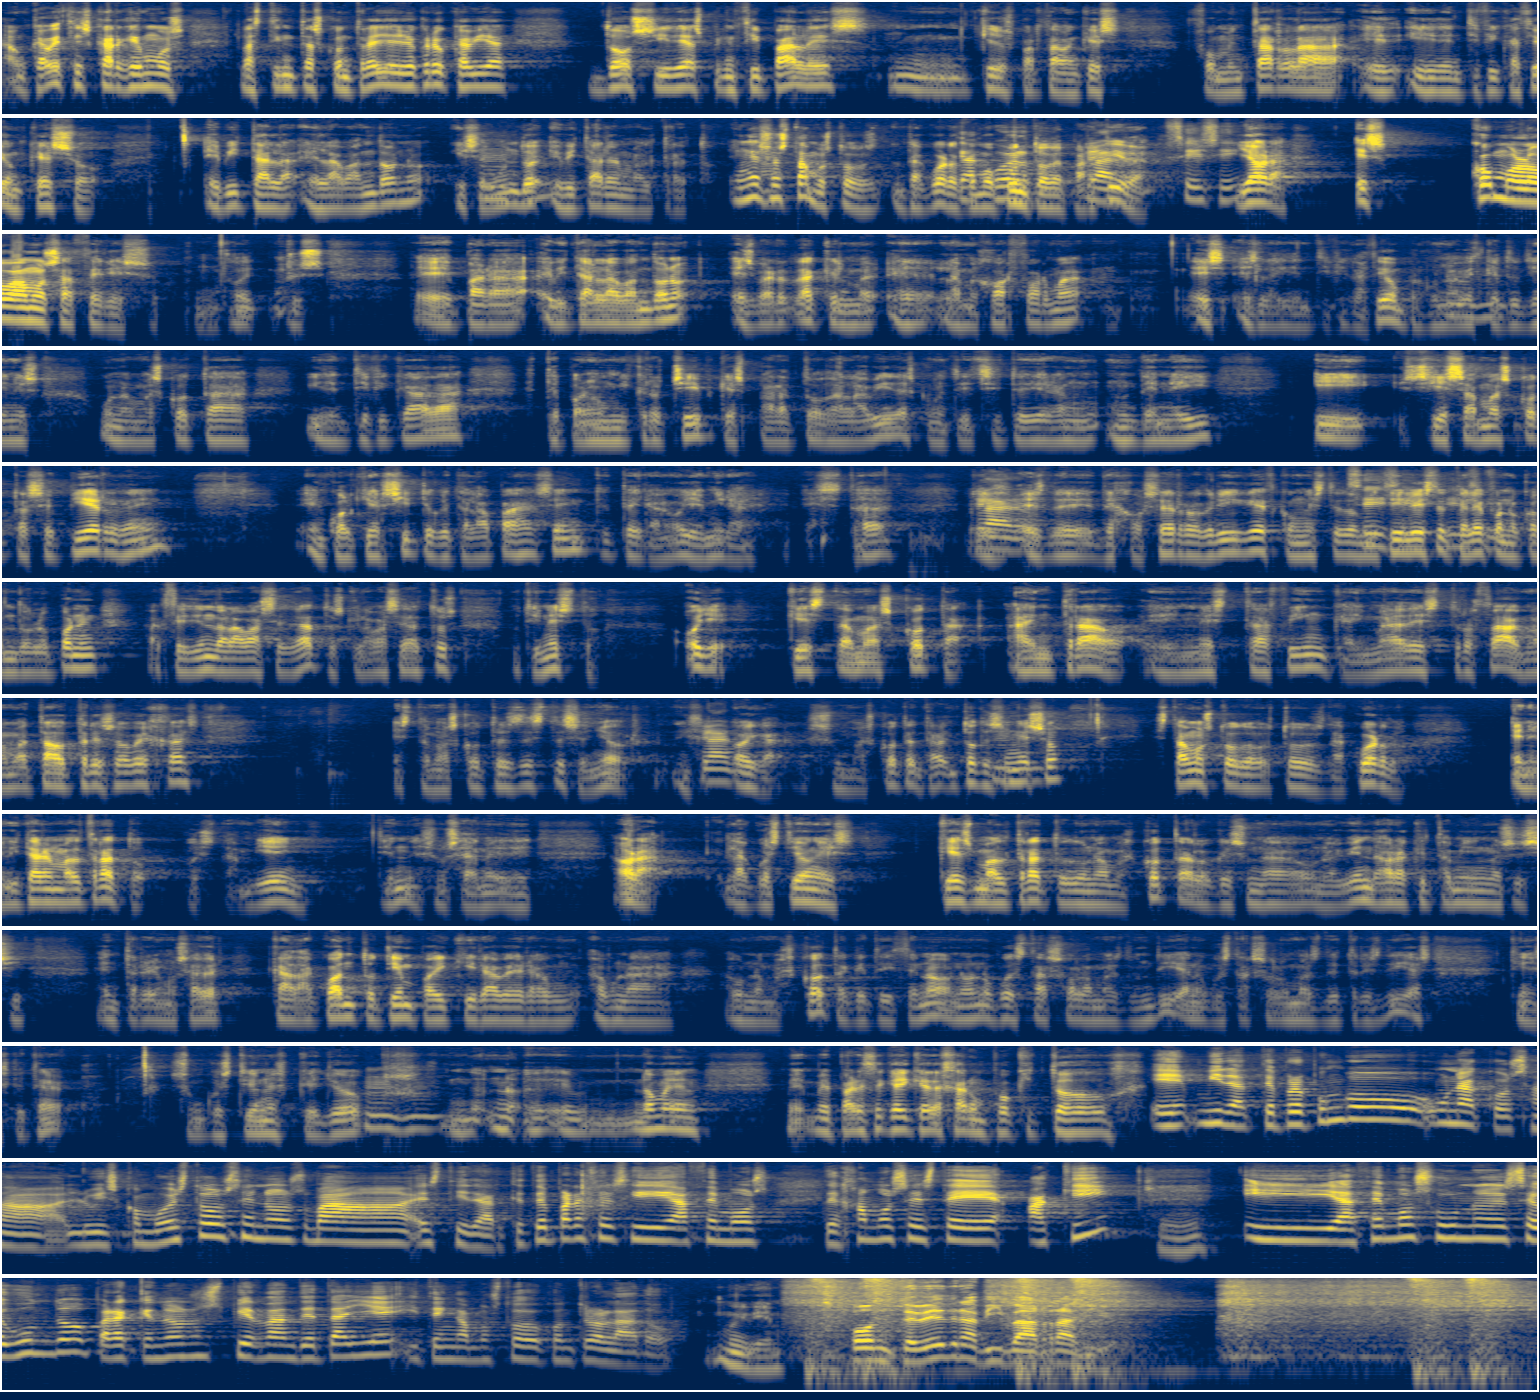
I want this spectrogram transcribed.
aunque a veces carguemos las tintas contra ella, yo creo que había dos ideas principales mm, que ellos partaban, que es fomentar la eh, identificación, que eso evita el abandono, y segundo, evitar el maltrato. En eso estamos todos de acuerdo, como punto de partida. Y ahora, es ¿cómo lo vamos a hacer eso? Pues eh, para evitar el abandono, es verdad que eh, la mejor forma es, la identificación, porque una vez que tú tienes una mascota identificada, te pone un microchip que es para toda la vida, es como si te dieran un DNI y si esa mascota se pierde, en cualquier sitio que te la pasen, te, dirán, oye, mira, esta es, de, José Rodríguez con este domicilio y este teléfono. Cuando lo ponen accediendo a la base de datos, que la base de datos lo tiene esto. Oye, que esta mascota ha entrado en esta finca y me ha destrozado, me ha matado tres ovejas, esta mascota es de este señor. Dice, oiga, su mascota. Entonces, en eso estamos todos, todos de acuerdo. En evitar el maltrato, pues también, ¿entiendes? O sea, ahora, la cuestión es qué es maltrato de una mascota, lo que es una, vivienda. Ahora que también no sé si entraremos a ver cada cuánto tiempo hay que ir a ver a, una, a, una, mascota que te dice, no, no, no puede estar solo más de un día, no puede estar solo más de tres días, tienes que tener son cuestiones que yo no, eh, me, me, parece que hay que dejar un poquito. Eh, mira, te propongo una cosa, Luis, como esto se nos va a estirar, ¿qué te parece si hacemos, dejamos este aquí y hacemos un segundo para que no nos pierdan detalle y tengamos todo controlado? Muy bien. Pontevedra Viva Radio.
